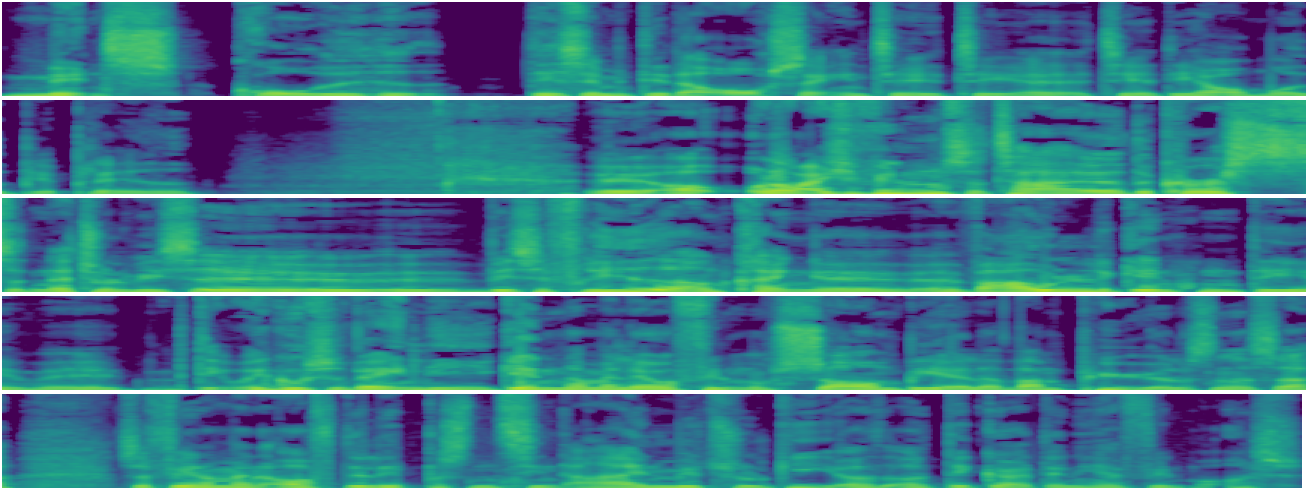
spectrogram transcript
mænds grådighed. Det er simpelthen det, der er årsagen til, til, øh, til at det her område bliver plaget. Øh, og undervejs i filmen, så tager uh, The Curse naturligvis øh, øh, visse friheder omkring øh, øh varvlegenden. Det, øh, det er jo ikke usædvanligt igen, når man laver film om zombie eller vampyr eller sådan noget, så, så finder man ofte lidt på sådan sin egen mytologi, og, og det gør den her film også,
